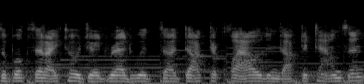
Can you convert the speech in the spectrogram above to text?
the book that I told you I'd read with uh, Dr. Cloud and Dr. Townsend.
